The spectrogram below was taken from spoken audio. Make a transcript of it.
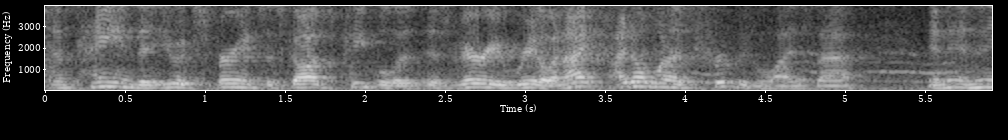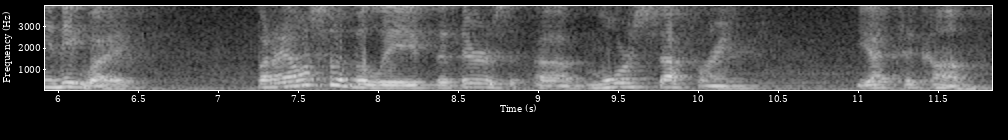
and pain that you experience as God's people is, is very real. And I, I don't want to trivialize that in, in any way. But I also believe that there's uh, more suffering yet to come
